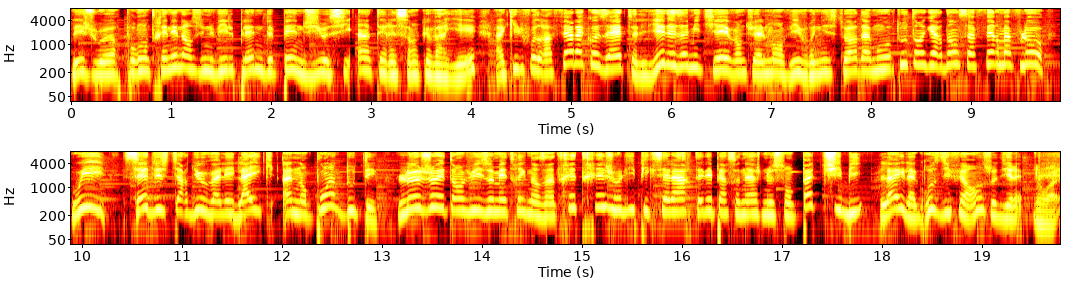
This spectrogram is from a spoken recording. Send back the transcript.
les joueurs pourront traîner dans une ville pleine de PNJ aussi intéressants que variés, à qui il faudra faire la causette, lier des amitiés, éventuellement vivre une histoire d'amour tout en gardant sa ferme à flot. Oui, c'est du Stardew Valley-like à n'en point douter. Le jeu est en vue isométrique dans un très très joli pixel art et les personnages ne sont pas chibi. Là est la grosse différence, je dirais. Ouais.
